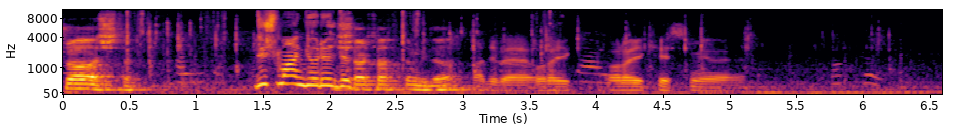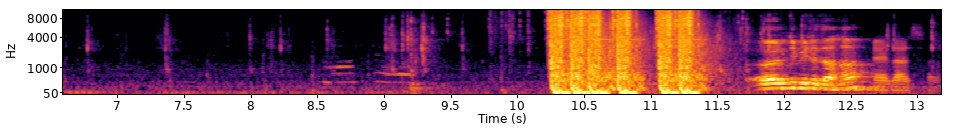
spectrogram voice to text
Şu ağaçta. Düşman görüldü. İşaret attım bir daha. Hadi be orayı orayı kesmiyor ya. Öldü biri daha. Helal sana.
